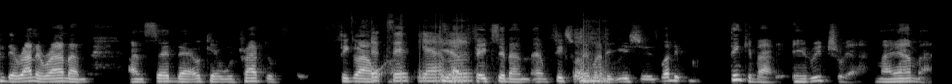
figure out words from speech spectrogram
they ran around and and said that okay, we'll try to figure out fix it, yeah, yeah, mm-hmm. fix it and, and fix whatever mm-hmm. the issue is. But think about it, Eritrea, Myanmar,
